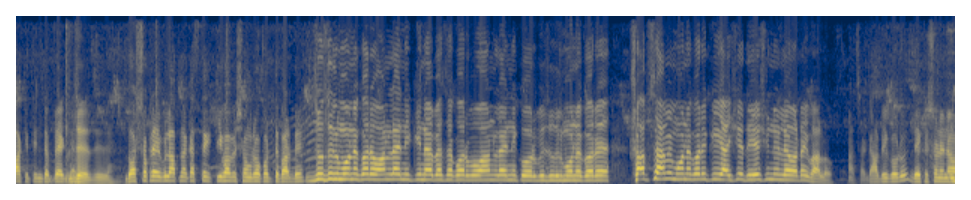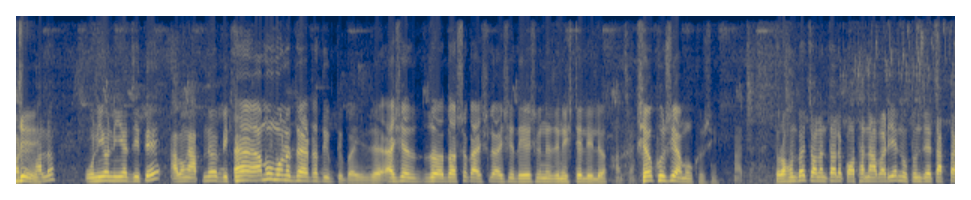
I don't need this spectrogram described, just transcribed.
বাকি তিনটা প্রেগনেন্ট জি জি। দর্শকরা এগুলো আপনার কাছ থেকে কীভাবে সংগ্রহ করতে পারবে? যদি মনে করে অনলাইনে কিনা বেচা করব অনলাইনে করবি যদি মনে করে সবচেয়ে আমি মনে করি কি আইসে দিয়ে শুনে নেওয়াটাই ভালো। আচ্ছা গাভী গরু দেখে শুনে নেওয়া ভালো। উনিও নিয়ে জিতে এবং আপনিও বিক্রি হ্যাঁ করতে আমি মনে হয় একটা তৃপ্তি পাই যে আইসে দর্শক আসলো আইসে দেখে শুনে জিনিসটা নিল। আচ্ছা। সেও খুশি আমিও খুশি। আচ্ছা। তো রহমান ভাই চলেন তাহলে কথা না বাড়িয়ে নতুন যে চারটা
